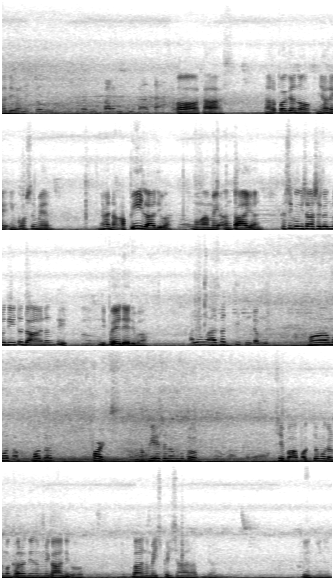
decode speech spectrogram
Pader. Ganito, parang nakataas. Oo, taas. Para pag ano, kunyari, yung customer, nga, nakapila, di ba? Oo. Mga may antayan. Kasi kung isasagad mo dito, daanan to eh. Oo. Hindi pwede, di ba? Anong advert titinda mo? Mga motor, motor parts, mga pyesa ng motor. Kasi baka pag tumagal, magkaroon din ng mekaniko. Ba na may space sa harap. Yun. Yun, yun.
